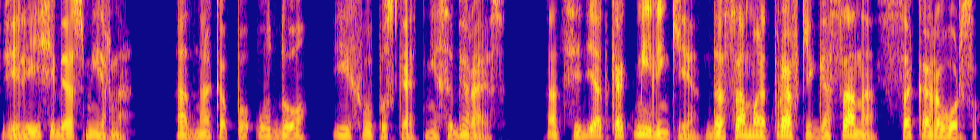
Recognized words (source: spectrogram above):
Вели себя смирно. Однако по УДО их выпускать не собираюсь. Отсидят как миленькие до самой отправки Гасана с Сакара-Орсу.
